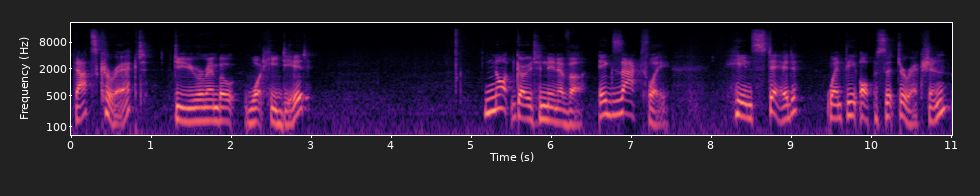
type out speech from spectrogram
That's correct. Do you remember what he did? Not go to Nineveh. Exactly. He instead went the opposite direction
